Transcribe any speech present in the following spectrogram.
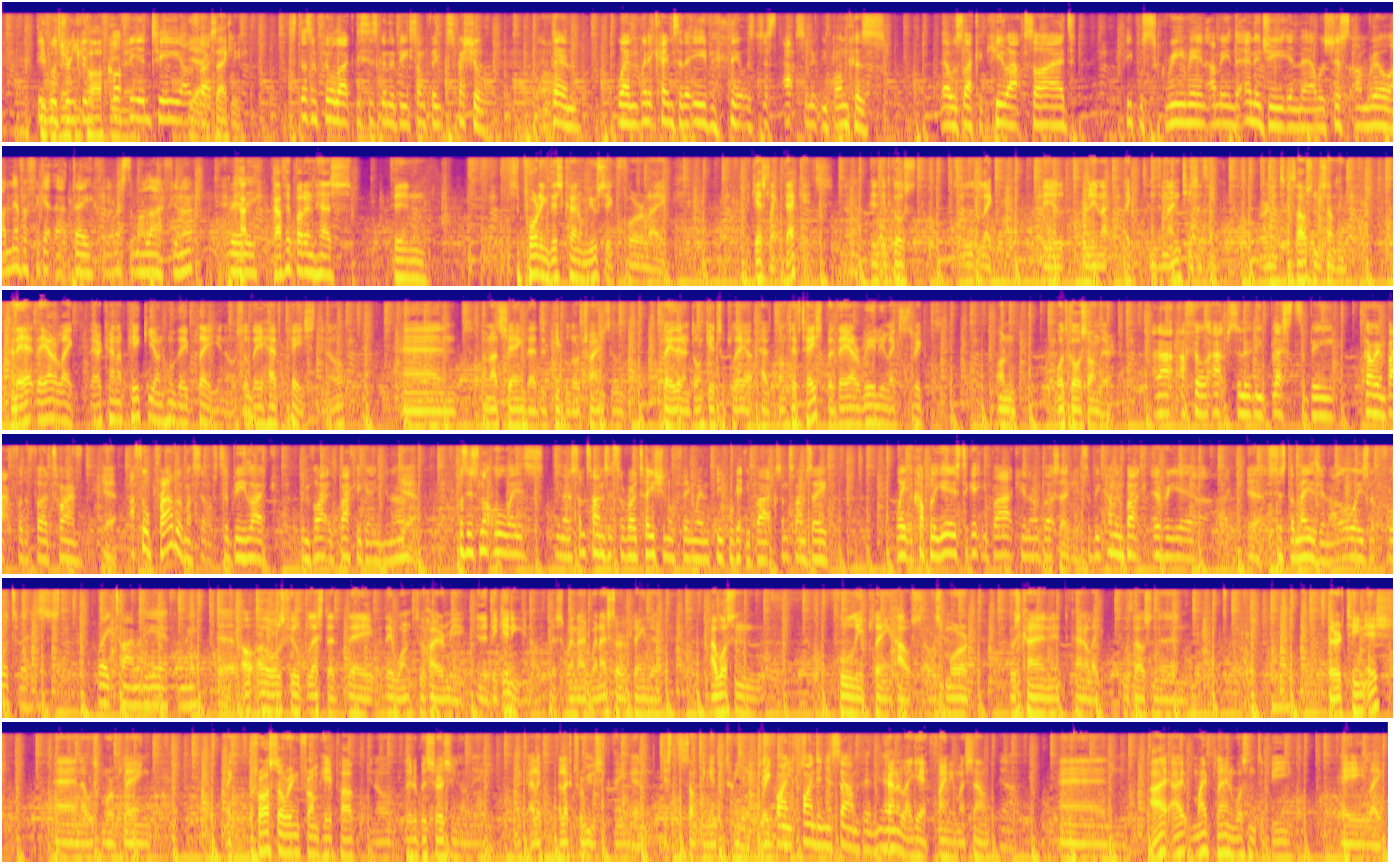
people, people drinking, drinking, coffee, coffee and tea. I was yeah, like, exactly. This doesn't feel like this is going to be something special. And then when when it came to the evening, it was just absolutely bonkers. There was like a queue outside, people screaming. I mean, the energy in there was just unreal. I'll never forget that day for the rest of my life. You know, really. Ka Kaffibarinn has been supporting this kind of music for like, I guess like decades. You know, it, it goes to like the early like in the 90s, I think, early 2000s or something. And they they are like they are kind of picky on who they play, you know. So they have taste, you know. And I'm not saying that the people who are trying to play there and don't get to play have don't have taste, but they are really like strict on what goes on there. and I, I feel absolutely blessed to be going back for the third time. Yeah. I feel proud of myself to be like invited back again, you know? Yeah. Because it's not always, you know, sometimes it's a rotational thing when people get you back. Sometimes they wait a couple of years to get you back, you know, but Exactly. to be coming back every year, like, Yeah. it's just amazing. I always look forward to it. It's just a great time of the year for me. uh, I, I always feel blessed that they they want to hire me in the beginning. You know, because when I when I started playing there, I wasn't fully playing house. I was more. It was kind of kind of like 2013 ish, and I was more playing like crossovering from hip hop. You know, a little bit searching on the like ele- electro music thing, and just something in between. Like Find, finding your sound then, yeah. kind of like yeah, finding my sound yeah. And I, I my plan wasn't to be a like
